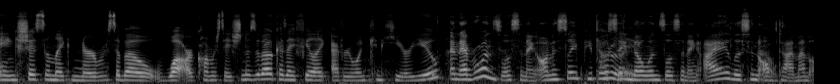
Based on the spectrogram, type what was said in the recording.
anxious and like nervous about what our conversation is about because I feel like everyone can hear you. And everyone's listening. Honestly, people say no one's listening. I listen all the time. I'm Oh,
